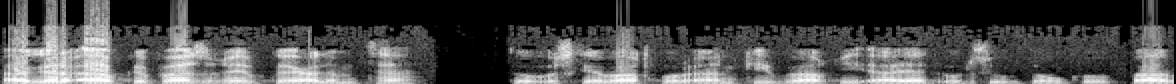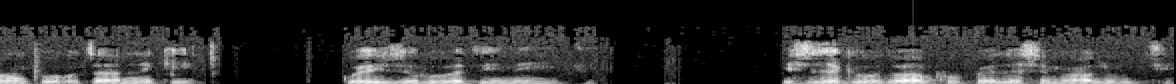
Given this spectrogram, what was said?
اگر آپ کے پاس غیب کا علم تھا تو اس کے بعد قرآن کی باقی آیت اور صورتوں کو، پاروں کو اتارنے کی کوئی ضرورت ہی نہیں تھی۔ اس لیے کہ وہ تو آپ کو پہلے سے معلوم تھی۔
